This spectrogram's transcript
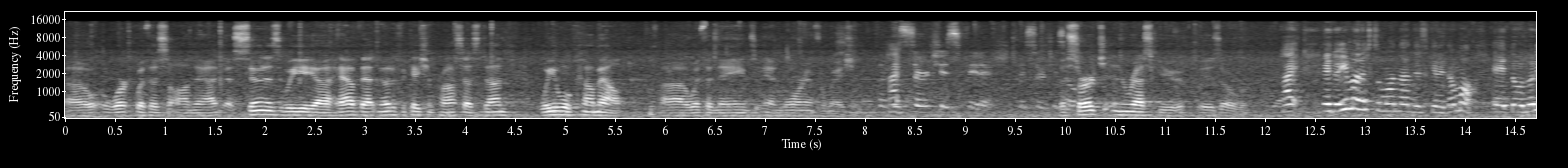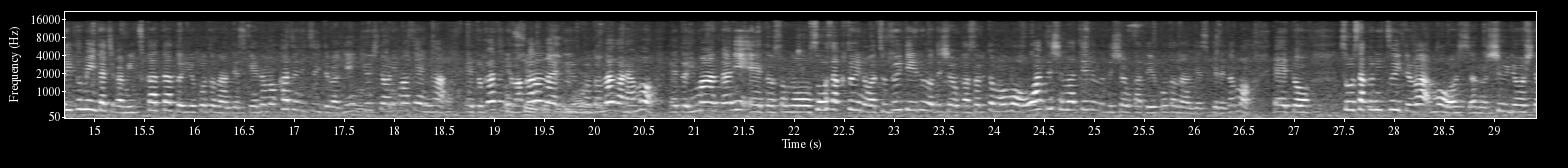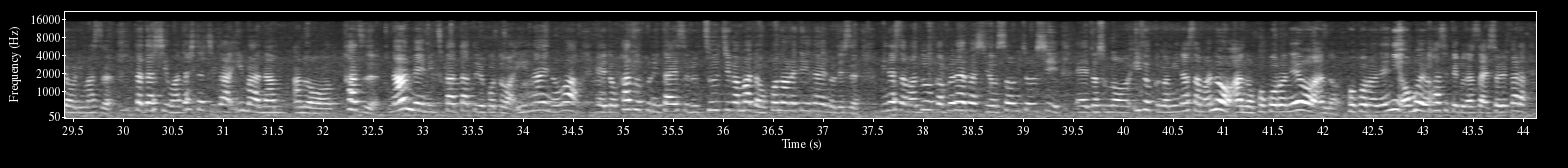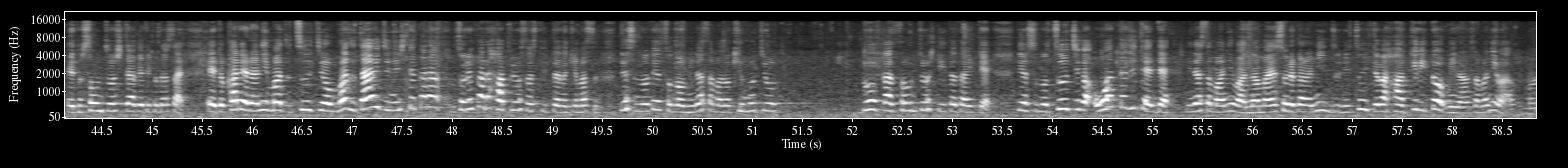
uh, work with us on that. As soon as we uh, have that notification process done, we will come out uh, with the names and more information. But the search is finished, the search is The over. search and rescue is over. はい、えー、と今の質問なんですけれども、えー、と乗組員たちが見つかったということなんですけれども、数については言及しておりませんが、えー、と数にわからないということながらも、えー、と今だに、えー、とその捜索というのは続いているのでしょうか、それとももう終わってしまっているのでしょうかということなんですけれども、えー、と捜索についてはもうあの終了しております。ただし、私たちが今なあの数、何名見つかったということは言えないのは、えー、と家族に対する通知がまだ行われていないのです。皆様どうかプライバシーを尊重し、えー、とその遺族の皆様のあの心根をあの心根に思いを馳せてください。それから、えー、と尊重してあげてください。えー、と彼らにまず通知をまず第一にしてから、それから発表させていただきます。ですので、その皆様の気持ちをどうか尊重していただいてでその通知が終わった時点で皆様には名前それから人数についてははっきりと皆様には、ま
